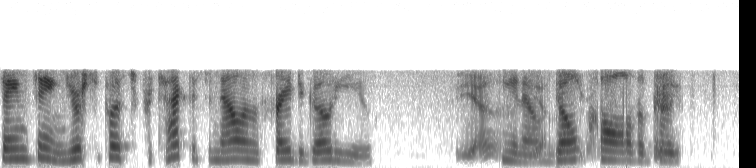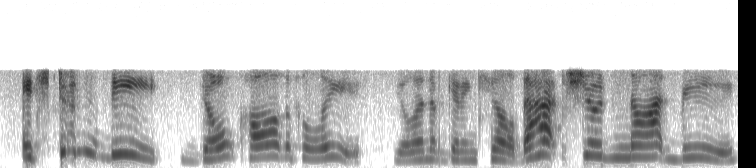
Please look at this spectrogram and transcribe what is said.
same thing. You're supposed to protect us, and now I'm afraid to go to you. Yeah. You know, yeah. don't call the police. It shouldn't be. Don't call the police. You'll end up getting killed. That should not be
